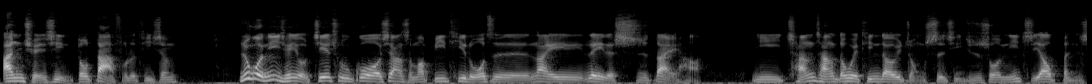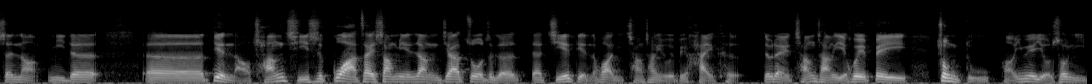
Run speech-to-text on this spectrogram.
安全性都大幅的提升。如果你以前有接触过像什么 BT 骡子那一类的时代哈，你常常都会听到一种事情，就是说你只要本身啊，你的。呃，电脑长期是挂在上面，让人家做这个呃节点的话，你常常也会被骇客，对不对？常常也会被中毒啊，因为有时候你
